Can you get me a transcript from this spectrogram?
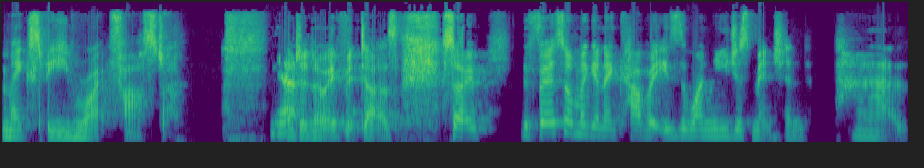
makes me write faster. I don't know if it does. So the first one we're going to cover is the one you just mentioned PAS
